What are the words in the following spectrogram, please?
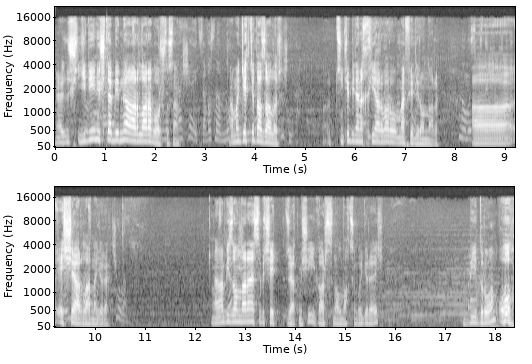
Yəni, yediyin üçdə birini arılara borçlusan. Amma get-get azalır. Çünki bir dənə xiyar var, o məhv edir onları. Eşşək arılarına görə. пчелам. Amma biz onlara nəsə bir şey düzəltmişik, qarşısını almaq üçün qoy görək. Bir dron. Oh.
